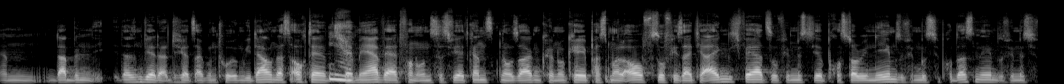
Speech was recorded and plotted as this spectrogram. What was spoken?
Ähm, da, bin, da sind wir natürlich als Agentur irgendwie da und das ist auch der, ja. der Mehrwert von uns, dass wir halt ganz genau sagen können, okay, pass mal auf, so viel seid ihr eigentlich wert, so viel müsst ihr pro Story nehmen, so viel müsst ihr pro das nehmen, so viel müsst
